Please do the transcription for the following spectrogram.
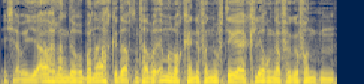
Ich habe jahrelang darüber nachgedacht und habe immer noch keine vernünftige Erklärung dafür gefunden.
